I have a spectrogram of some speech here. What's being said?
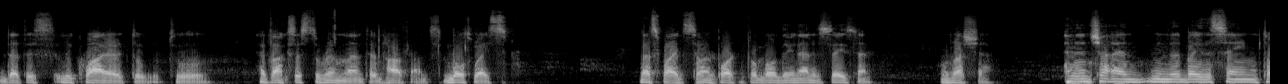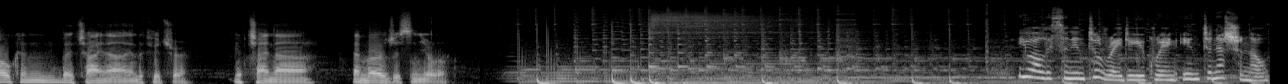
that is required to to have access to rimland and heartlands both ways. That's why it's so important for both the United States and Russia, and then China, and by the same token, by China in the future, if China emerges in Europe. You are listening to Radio Ukraine International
